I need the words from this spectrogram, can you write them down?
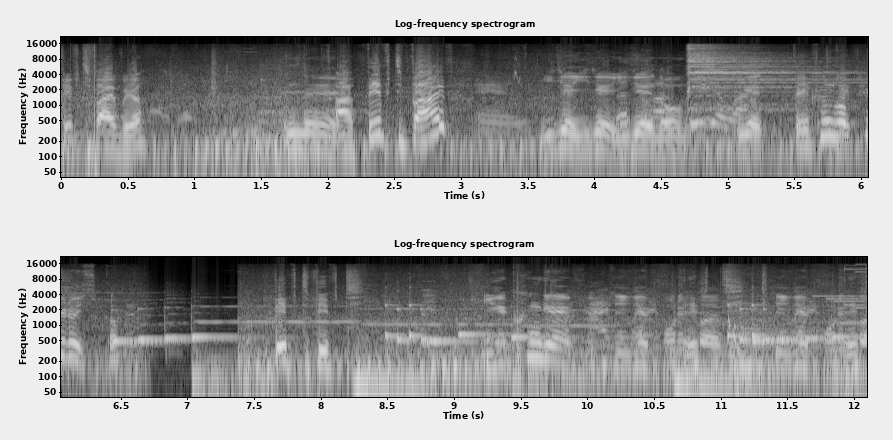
55요? 근데 아 55? 이게, 이게, 이게 너무, 이게 되게 큰 거 필요 있을까? 50, 50. 이게 큰게 이게 45, 이게 45.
